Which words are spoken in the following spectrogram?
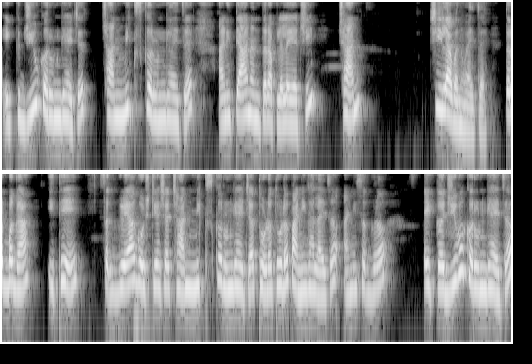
एकजीव करून घ्यायचे आहेत छान मिक्स करून घ्यायचं आहे आणि त्यानंतर आपल्याला याची छान चिला बनवायचा आहे. तर बघा इथे सगळ्या गोष्टी अशा छान मिक्स करून घ्यायच्या थोडं थोडं पाणी घालायचं आणि सगळं एकजीव करून घ्यायचं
